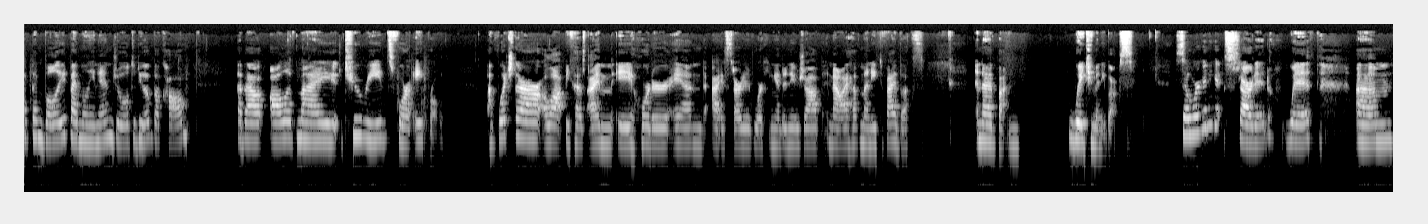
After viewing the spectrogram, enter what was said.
have been bullied by Melina and Jewel to do a book haul about all of my two reads for April, of which there are a lot because I'm a hoarder and I started working at a new job and now I have money to buy books. And I've bought way too many books. So we're going to get started with um,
